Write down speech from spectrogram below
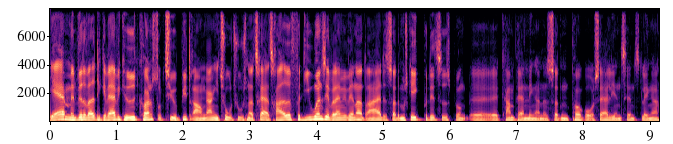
ja, men ved du hvad, det kan være, at vi kan yde et konstruktivt bidrag en gang i 2033, fordi uanset hvordan vi vender og drejer det, så er det måske ikke på det tidspunkt, øh, øh kamphandlingerne sådan pågår særlig intens længere.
